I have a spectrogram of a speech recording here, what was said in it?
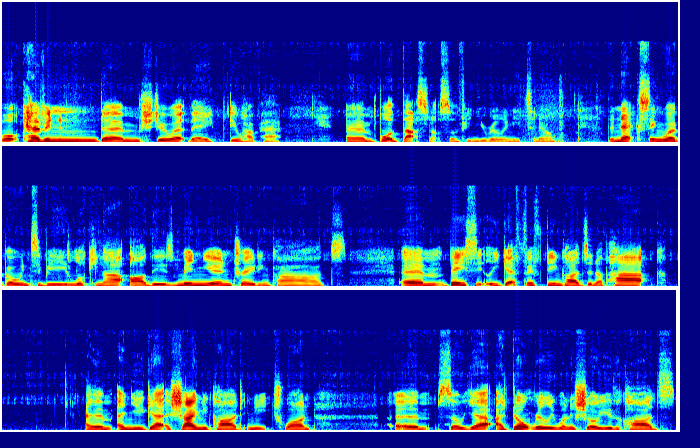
But Kevin and um, Stuart, they do have hair. Um, but that's not something you really need to know. The next thing we're going to be looking at are these minion trading cards. Um, basically, get 15 cards in a pack, um, and you get a shiny card in each one. Um, so yeah, I don't really want to show you the cards,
